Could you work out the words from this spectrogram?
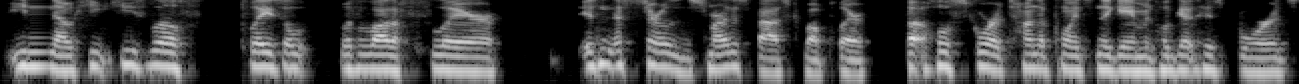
You know, he he's a little plays a, with a lot of flair, isn't necessarily the smartest basketball player, but he'll score a ton of points in the game and he'll get his boards.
